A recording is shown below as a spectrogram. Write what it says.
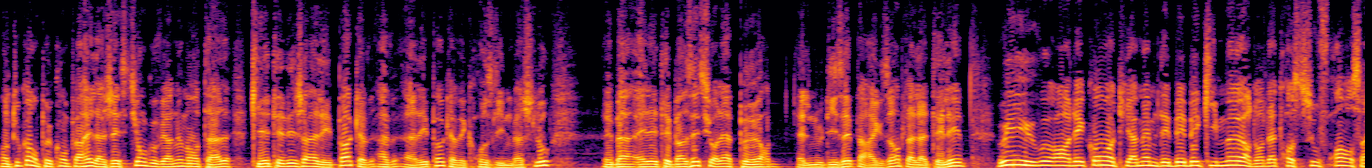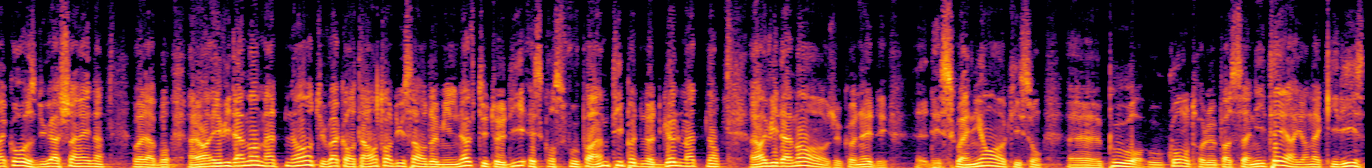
En tout cas, on peut comparer la gestion gouvernementale qui était déjà à l'époque à l'époque avec Roselyne Bachelot eh ben, elle était basée sur la peur. Elle nous disait, par exemple, à la télé, oui, vous vous rendez compte, il y a même des bébés qui meurent dans d'atroces souffrances à cause du H1N1. Voilà, bon. Alors, évidemment, maintenant, tu vois, quand tu entendu ça en 2009, tu te dis, est-ce qu'on se fout pas un petit peu de notre gueule maintenant? Alors, évidemment, je connais des, des soignants qui sont euh, pour ou contre le pass sanitaire. Il y en a qui disent,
